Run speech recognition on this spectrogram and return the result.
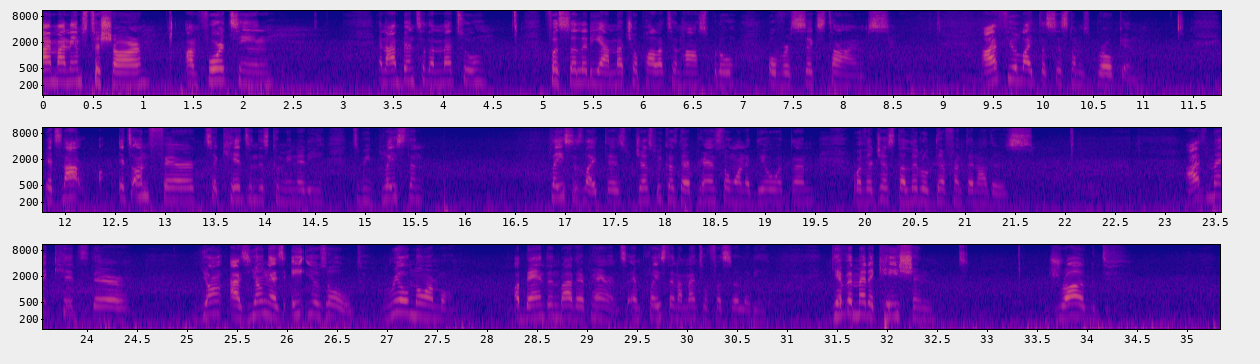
Hi, my name's Tashar. I'm 14, and I've been to the mental facility at Metropolitan Hospital over six times. I feel like the system's broken. It's not. It's unfair to kids in this community to be placed in places like this just because their parents don't want to deal with them, or they're just a little different than others. I've met kids there, young as young as eight years old, real normal abandoned by their parents and placed in a mental facility, given medication, drugged.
